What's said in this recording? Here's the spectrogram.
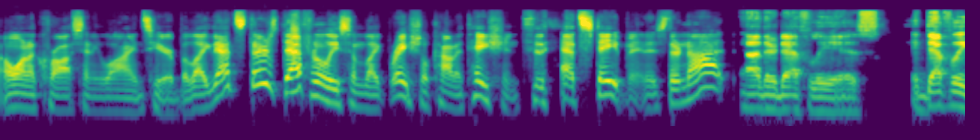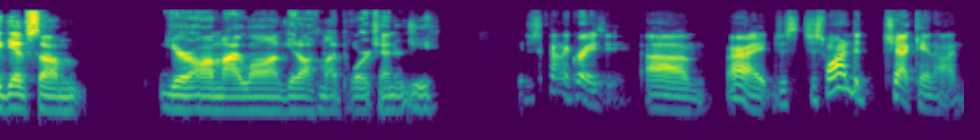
I want to cross any lines here, but like that's, there's definitely some like racial connotation to that statement. Is there not? Uh, there definitely is. It definitely gives some, you're on my lawn, get off my porch energy. just kind of crazy. Um, all right, just just wanted to check in on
